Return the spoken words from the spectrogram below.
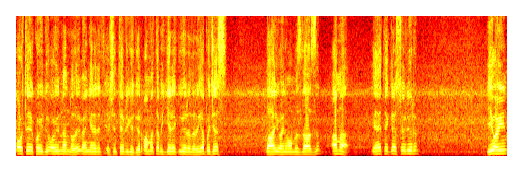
ortaya koyduğu oyundan dolayı ben gene de hepsini tebrik ediyorum. Ama tabii gerekli uyarıları yapacağız. Daha iyi oynamamız lazım. Ama yine tekrar söylüyorum. İyi oyun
